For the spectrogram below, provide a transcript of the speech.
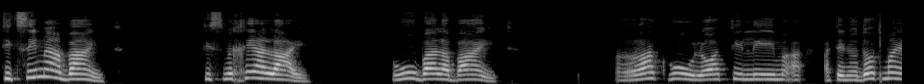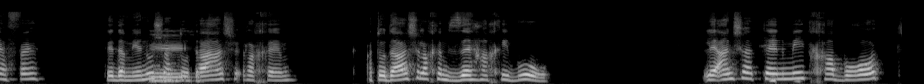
תצאי מהבית, תסמכי עליי, הוא בעל הבית, רק הוא, לא הטילים. אתן יודעות מה יפה? תדמיינו אה. שהתודעה שלכם, התודעה שלכם זה החיבור. לאן שאתן מתחברות,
